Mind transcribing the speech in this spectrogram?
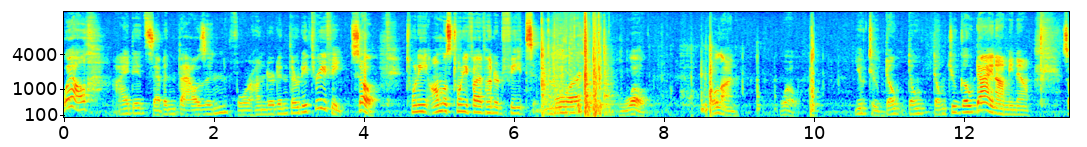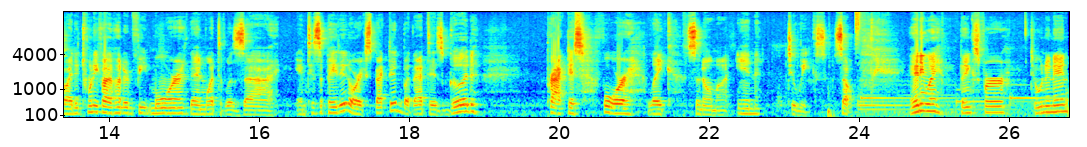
Well, I did 7,433 feet. So, 20, almost 2,500 feet more. Whoa. Hold on. Whoa. YouTube, don't, don't, don't you go dying on me now. So I did 2,500 feet more than what was uh, anticipated or expected, but that is good practice for Lake Sonoma in two weeks. So, anyway, thanks for tuning in.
